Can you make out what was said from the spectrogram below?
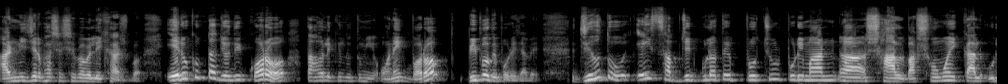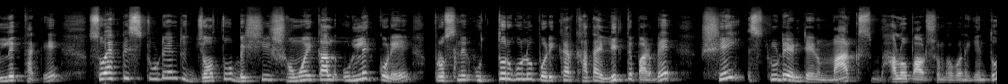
আর নিজের ভাষায় সেভাবে লিখে আসব। এরকমটা যদি করো, তাহলে কিন্তু তুমি অনেক বড় বিপদে পড়ে যাবে। যেহেতু এই সাবজেক্টগুলোতে প্রচুর পরিমাণ সাল বা সময়কাল উল্লেখ থাকে সো একটি স্টুডেন্ট যত বেশি সময়কাল উল্লেখ করে প্রশ্নের উত্তরগুলো পরীক্ষার খাতায় লিখতে পারবে, সেই স্টুডেন্টের মার্কস ভালো পাওয়ার সম্ভাবনা কিন্তু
